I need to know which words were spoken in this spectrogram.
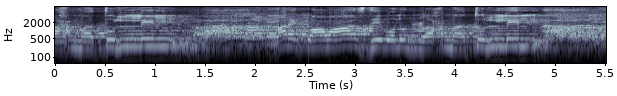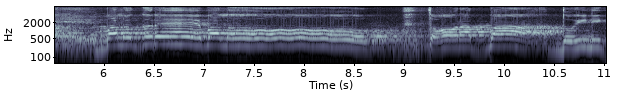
রাহমাতুল্লিল। আরেকটু আওয়াজ দিয়ে বলুন, রাহমাতুল্লিল। বালক রে বালক, তোর আব্বা দৈনিক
